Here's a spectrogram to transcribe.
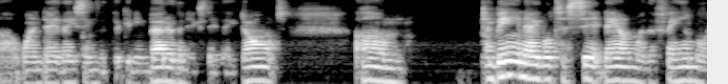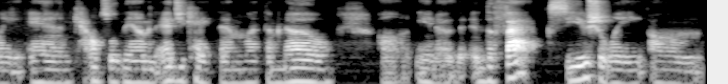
Uh, one day they seem that they're getting better, the next day they don't. Um, and being able to sit down with a family and counsel them and educate them, and let them know, uh, you know, the, the facts usually um,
